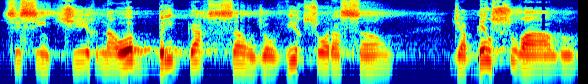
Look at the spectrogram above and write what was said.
se sentir na obrigação de ouvir sua oração, de abençoá-lo,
